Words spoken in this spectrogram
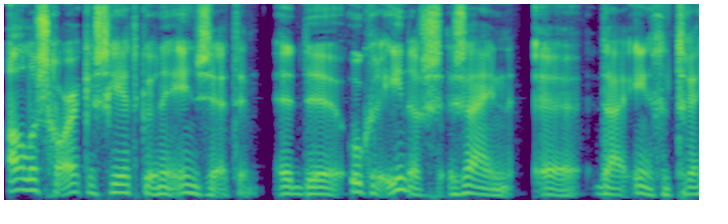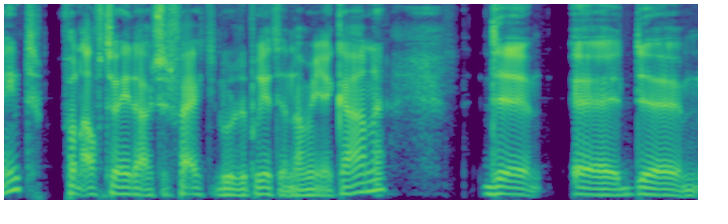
alles georchestreerd kunnen inzetten. Eh, De Oekraïners zijn eh, daarin getraind vanaf 2015 door de Britten en de Amerikanen. De, eh, de,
